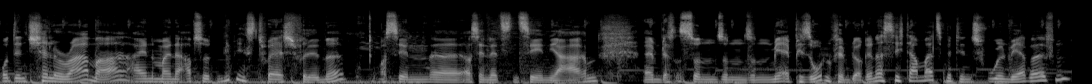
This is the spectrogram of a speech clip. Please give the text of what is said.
und in Chillerama, einem meiner absoluten Lieblingstrash-Filme aus den, äh, aus den letzten zehn Jahren, ähm, das ist so ein, so ein, so ein Mehr-Episoden-Film, du erinnerst dich damals mit den schwulen Werwölfen,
